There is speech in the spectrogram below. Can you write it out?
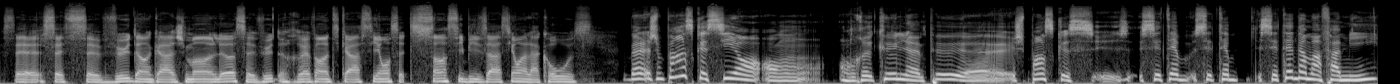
ce, ce, vœu d'engagement-là, ce vœu de revendication, cette sensibilisation à la cause? Ben, je pense que si on, recule un peu, euh, je pense que c'était, c'était, c'était dans ma famille.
